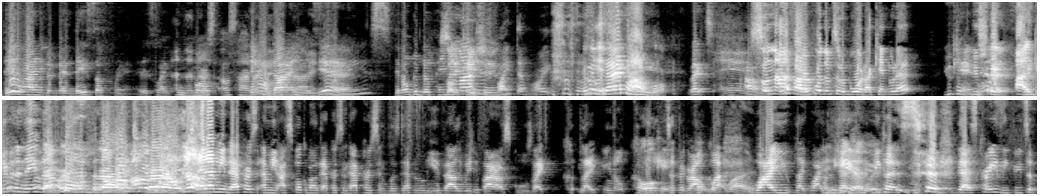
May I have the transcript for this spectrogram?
they lying in the bed, they suffering. It's like, And then well, there's outside. they like, gonna die gonna anyways, yeah. anyways. they don't get their pain So now you medication. fight them, right? exactly. problem. Like, So know. now if I report them to the board, I can't do that. You can. You should. Ah, I give it a name that person. Right, No, and I mean that person. I mean, I spoke about that person. That person was definitely evaluated by our schools, like, like you know, committee Okay. to figure out why, Why? why you, like, why you're here, because that's crazy for you to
